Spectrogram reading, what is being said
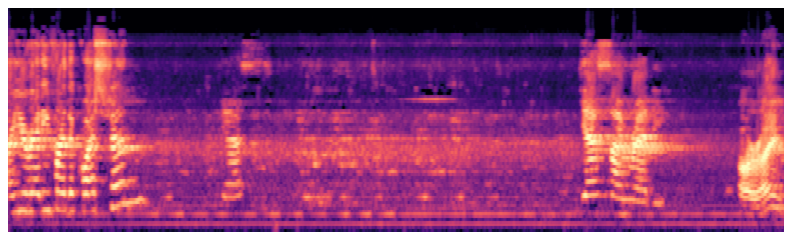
Are you ready for the question? Yes. Yes, I'm ready. All right,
